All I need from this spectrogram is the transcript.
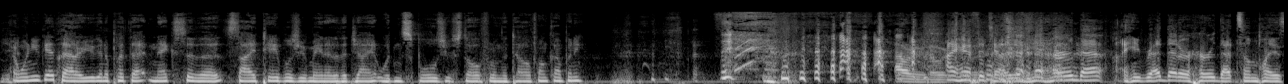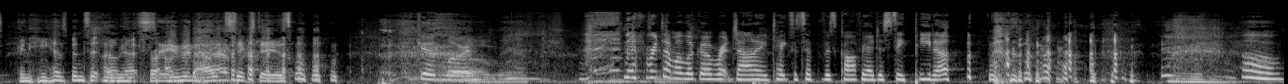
And when you get that, are you going to put that next to the side tables you made out of the giant wooden spools you stole from the telephone company? I don't even know. What I have to tell you, he heard that, he read that or heard that someplace, and he has been sitting I've on been that for saving about that. six days. Good lord. Oh, Every time I look over at John and he takes a sip of his coffee, I just see PETA. oh.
